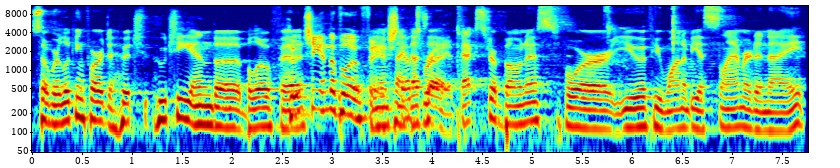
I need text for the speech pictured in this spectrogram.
so we're looking forward to Hoochie and the Blowfish. Hoochie and the Blowfish. That's, That's right. extra bonus for you if you want to be a slammer tonight.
